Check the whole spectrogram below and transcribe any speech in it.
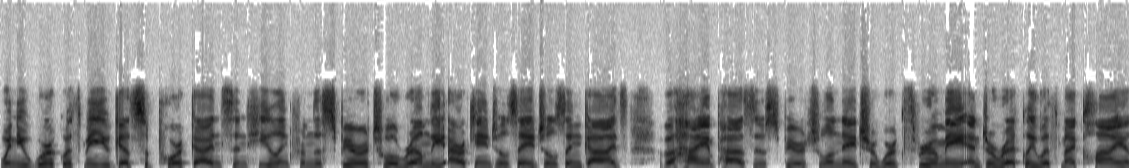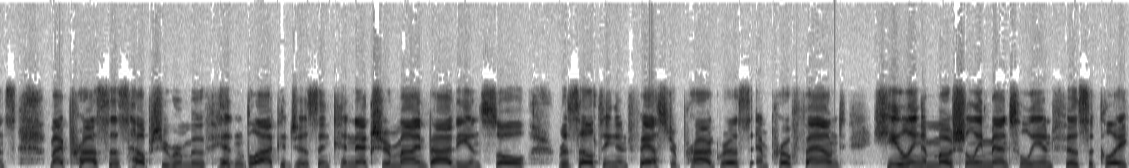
When you work with me you get support guidance and healing from the spiritual realm. The archangels, angels, and guides of a high and positive spiritual nature work through me and directly with my clients. My process helps you remove hidden blockages and connects your mind, body, and soul, resulting in faster progress and profound healing emotionally, mentally, and physically.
